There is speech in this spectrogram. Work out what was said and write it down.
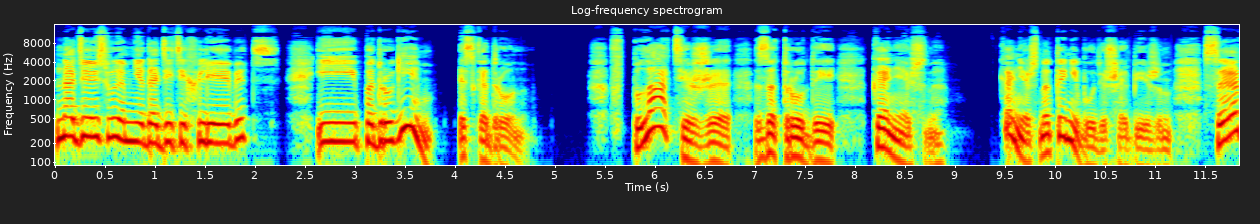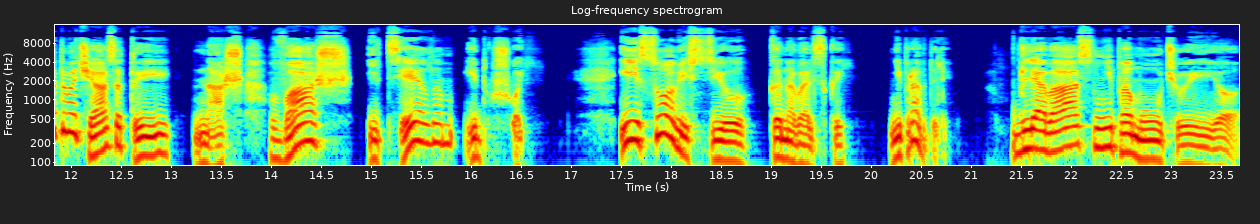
Надеюсь, вы мне дадите хлебец и по другим эскадронам. В плате же за труды, конечно, Конечно, ты не будешь обижен. С этого часа ты наш, ваш и телом, и душой. И совестью Коновальской, не правда ли? Для вас не помучу ее.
